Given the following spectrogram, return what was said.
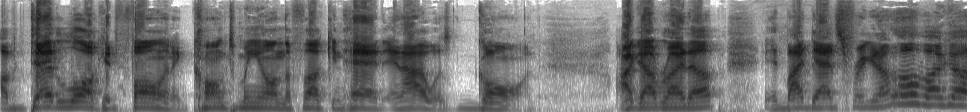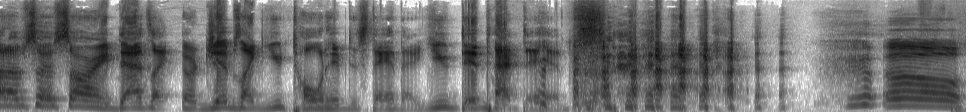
A dead log had fallen and conked me on the fucking head, and I was gone. I got right up, and my dad's freaking out. Oh my god, I'm so sorry. Dad's like, or Jim's like, you told him to stand there. You did that to him. Oh.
